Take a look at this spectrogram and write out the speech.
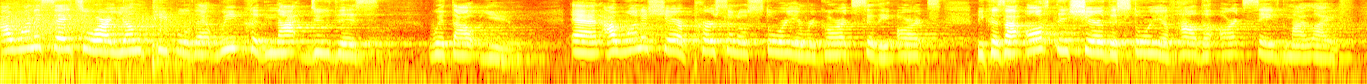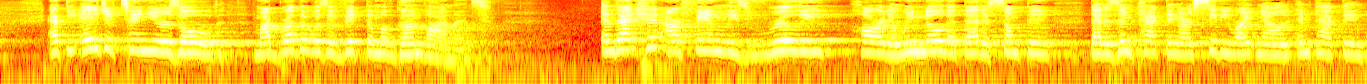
I want to say to our young people that we could not do this without you. And I want to share a personal story in regards to the arts because I often share the story of how the arts saved my life. At the age of 10 years old, my brother was a victim of gun violence. And that hit our families really hard, and we know that that is something that is impacting our city right now and impacting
